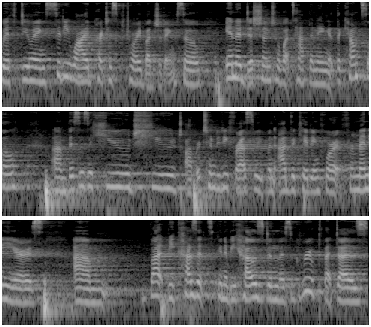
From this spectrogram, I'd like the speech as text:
with doing citywide participatory budgeting. So, in addition to what's happening at the council, um, this is a huge, huge opportunity for us. We've been advocating for it for many years. Um, but because it's going to be housed in this group that does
